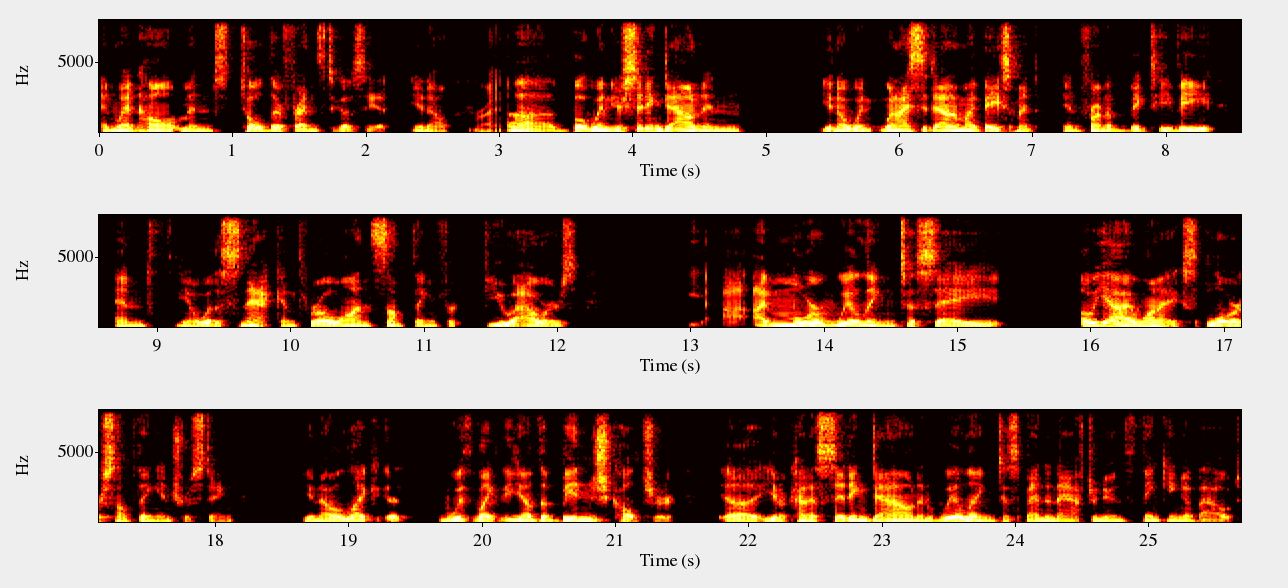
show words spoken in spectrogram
and went home and told their friends to go see it, you know. Right. Uh, but when you're sitting down in you know, when when I sit down in my basement in front of the big TV and you know with a snack and throw on something for a few hours, I'm more willing to say, "Oh yeah, I want to explore something interesting." You know, like uh, with like you know the binge culture uh, you know kind of sitting down and willing to spend an afternoon thinking about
